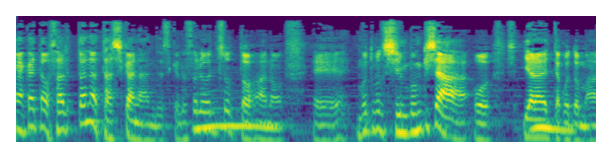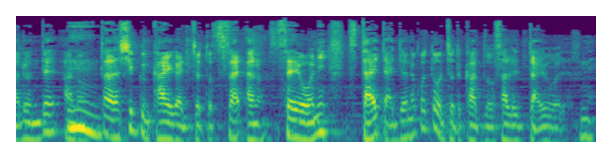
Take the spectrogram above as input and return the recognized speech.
え方をされたのは確かなんですけど、それをちょっと、もともと新聞記者をやられたこともあるんで、あの正しく海外にちょっとあの西洋に伝えたいというようなことをちょっと活動されてたようですね。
